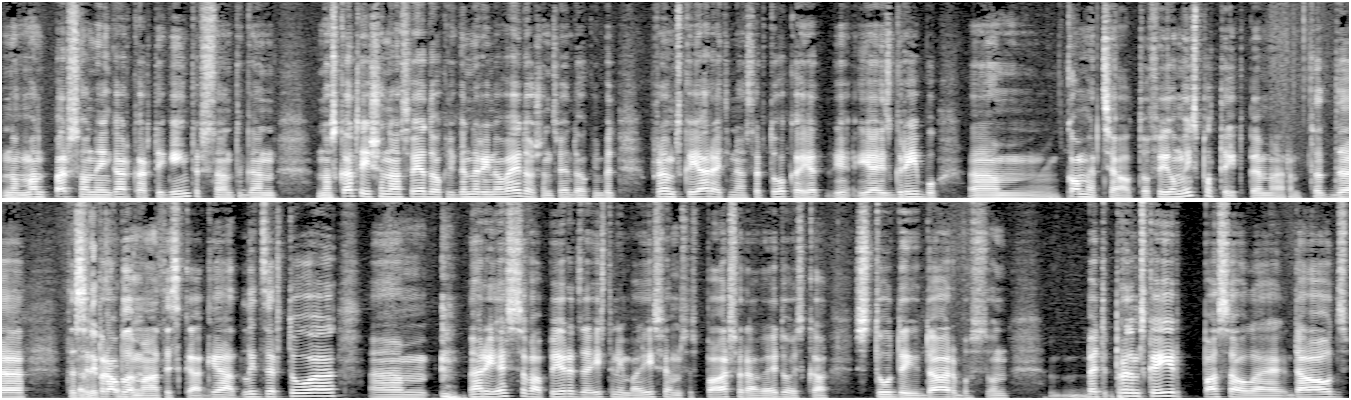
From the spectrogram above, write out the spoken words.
nu, man personīgi ārkārtīgi interesanti gan no skatīšanās viedokļa, gan arī no veidošanas viedokļa. Bet, protams, ka jārēķinās ar to, ka, ja, ja es gribu um, komerciāli to filmu izplatīt, piemēram, tad uh, Tas Tad ir, ir problemātiskāk. Jā. Līdz ar to um, arī es savā pieredzē īstenībā īsfilmus esmu pārsvarā veidojis kā studiju darbus. Un, bet, protams, ka ir pasaulē daudz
